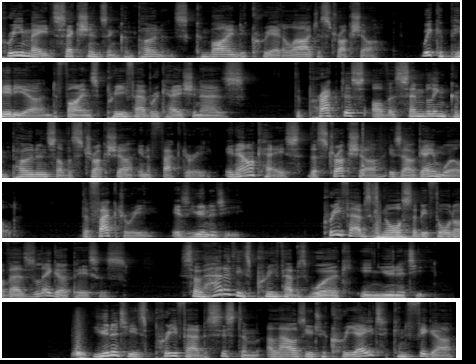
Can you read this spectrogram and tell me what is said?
Pre-made sections and components combine to create a larger structure. Wikipedia defines prefabrication as the practice of assembling components of a structure in a factory. In our case, the structure is our game world. The factory is Unity. Prefabs can also be thought of as Lego pieces. So how do these prefabs work in Unity? Unity's prefab system allows you to create, configure,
